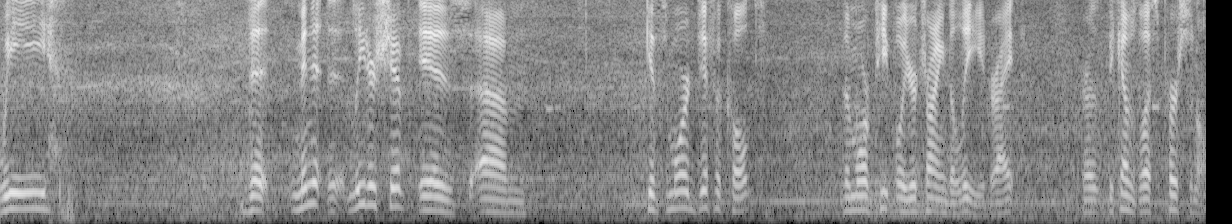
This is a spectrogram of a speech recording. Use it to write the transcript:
we that leadership is um, gets more difficult the more people you're trying to lead, right? Or becomes less personal.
